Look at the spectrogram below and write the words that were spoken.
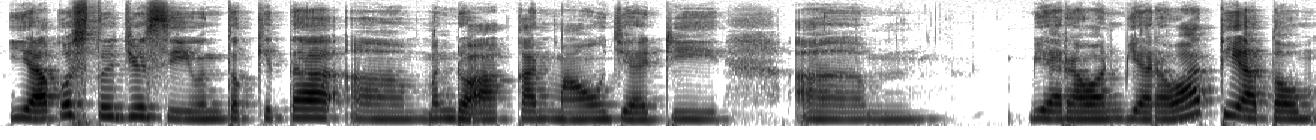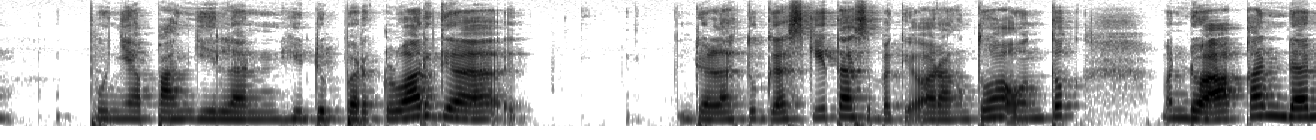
ya aku setuju sih untuk kita em, mendoakan mau jadi em, biarawan biarawati atau punya panggilan hidup berkeluarga adalah tugas kita sebagai orang tua untuk mendoakan dan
